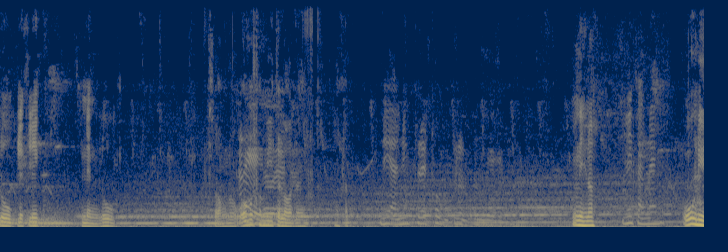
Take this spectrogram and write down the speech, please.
ลูกเล็กๆหนึ่งลูก สองลูกโอ้มันก็มีตลอดเลยนะครับนี่อันนี้เคล็ดทุ่มเคล็ดคนเดียวนี่เนาะนี่ข้างในโอ้นี่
